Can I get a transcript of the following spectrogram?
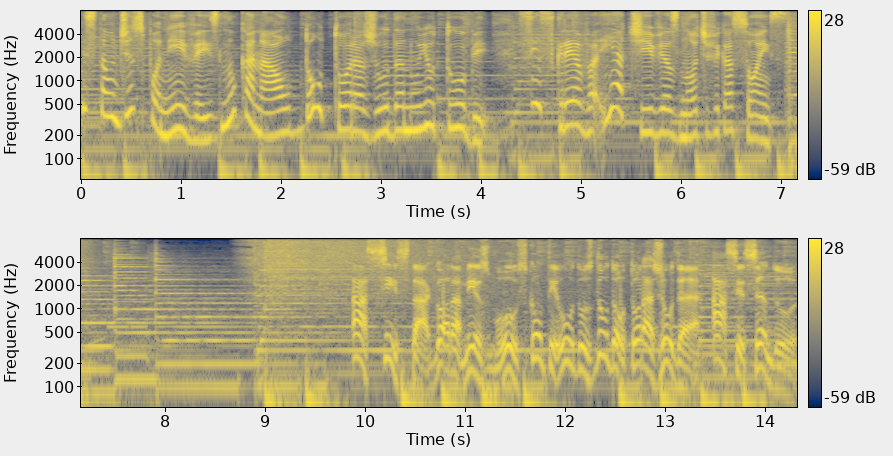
estão disponíveis no canal Doutor Ajuda no YouTube. Se inscreva e ative as notificações. Assista agora mesmo os conteúdos do Doutor Ajuda acessando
